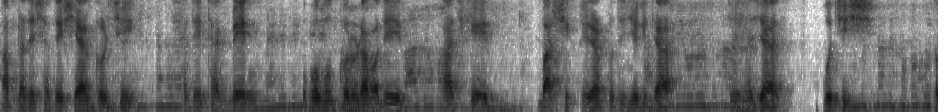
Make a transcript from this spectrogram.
আপনাদের সাথে শেয়ার করছি। সাথেই থাকবেন। উপভোগ করুন আমাদের আজকের বার্ষিক ক্রীড়া প্রতিযোগিতা দুই হাজার পঁচিশ। তো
